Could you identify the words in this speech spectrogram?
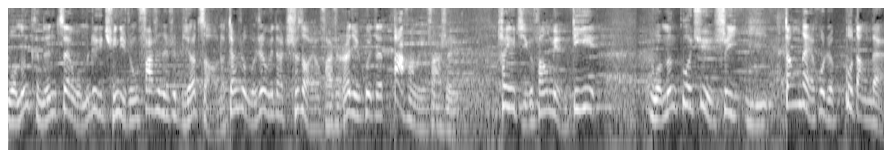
我们可能在我们这个群体中发生的是比较早的，但是我认为它迟早要发生，而且会在大范围发生。它有几个方面，第一。我们过去是以当代或者不当代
